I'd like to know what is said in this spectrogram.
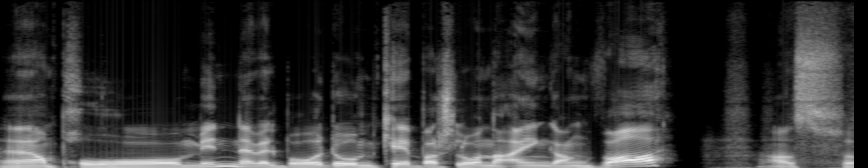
Uh, han påminner vel både om hva Barcelona en gang var. Altså,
